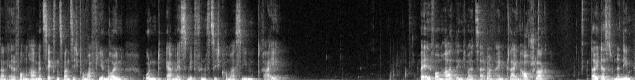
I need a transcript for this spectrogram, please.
Dann LVMH mit 26,49 und Hermes mit 50,73. Bei LVMH, denke ich mal, zahlt man einen kleinen Aufschlag. Dadurch, dass das Unternehmen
